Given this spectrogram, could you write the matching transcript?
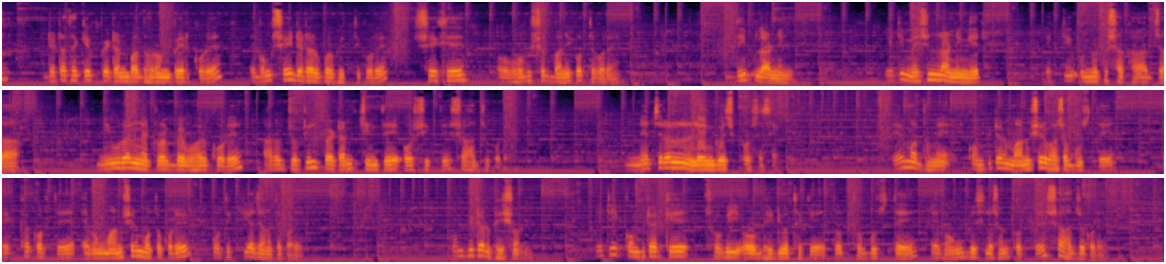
ডেটা থেকে প্যাটার্ন বা ধরন বের করে এবং সেই ডেটার উপর ভিত্তি করে শেখে ও ভবিষ্যৎবাণী করতে পারে। ডিপ লার্নিং এটি মেশিন লার্নিংয়ের একটি উন্নত শাখা যা নিউরাল নেটওয়ার্ক ব্যবহার করে আরও জটিল প্যাটার্ন চিনতে ও শিখতে সাহায্য করে। ন্যাচারাল ল্যাঙ্গুয়েজ প্রসেসিং এর মাধ্যমে কম্পিউটার মানুষের ভাষা বুঝতে, ব্যাখ্যা করতে এবং মানুষের মতো করে প্রতিক্রিয়া জানাতে পারে। কম্পিউটার ভিশন এটি কম্পিউটারকে ছবি ও ভিডিও থেকে তথ্য বুঝতে এবং বিশ্লেষণ করতে সাহায্য করে।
